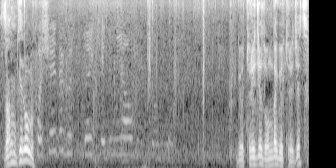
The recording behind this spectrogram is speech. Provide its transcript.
Zalım gel oğlum. Paşa'ya da götür dayı kedimi yavru çocuğu. Götüreceğiz onu da götüreceğiz.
